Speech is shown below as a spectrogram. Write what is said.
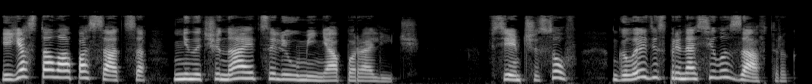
и я стала опасаться, не начинается ли у меня паралич. В семь часов Глэдис приносила завтрак,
